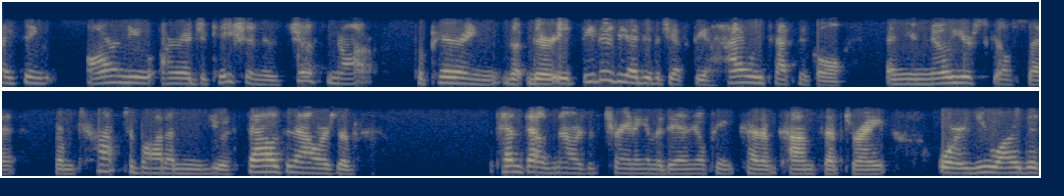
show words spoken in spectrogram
I think, our new our education is just not preparing. The, there, it's either the idea that you have to be highly technical and you know your skill set, from top to bottom. You do a thousand hours of, ten thousand hours of training in the Daniel Pink kind of concept, right? Or you are this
